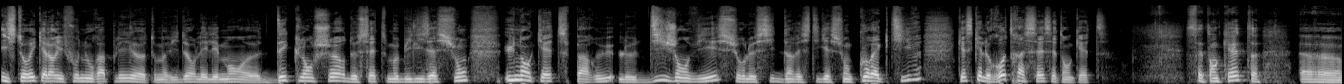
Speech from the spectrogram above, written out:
Historique, alors il faut nous rappeler, Thomas Wider, l'élément déclencheur de cette mobilisation. Une enquête parue le 10 janvier sur le site d'investigation corrective. Qu'est-ce qu'elle retraçait cette enquête? Cette enquête euh,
